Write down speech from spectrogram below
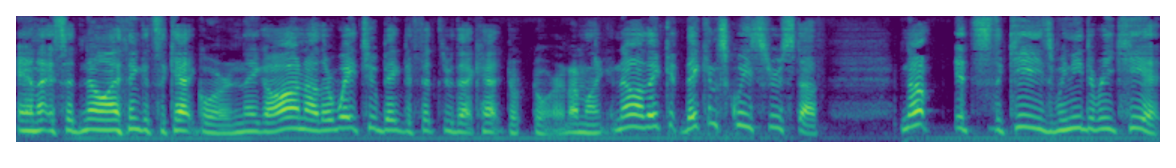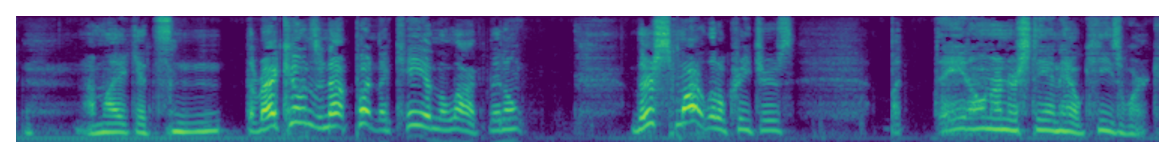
And I said, no, I think it's the cat door. And they go, oh no, they're way too big to fit through that cat door. And I'm like, no, they can, they can squeeze through stuff. Nope, it's the keys. We need to rekey it. I'm like, it's the raccoons are not putting a key in the lock. They don't. They're smart little creatures, but they don't understand how keys work.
